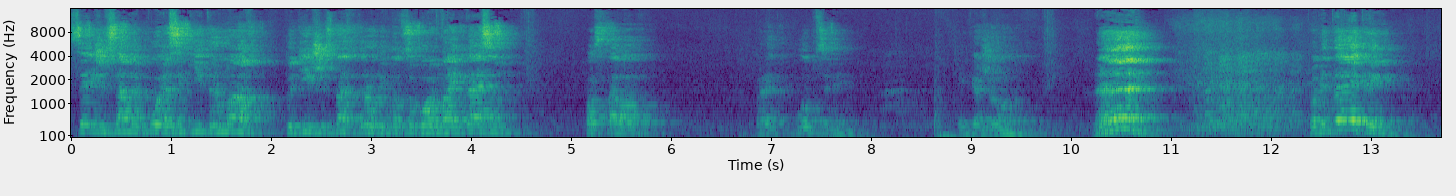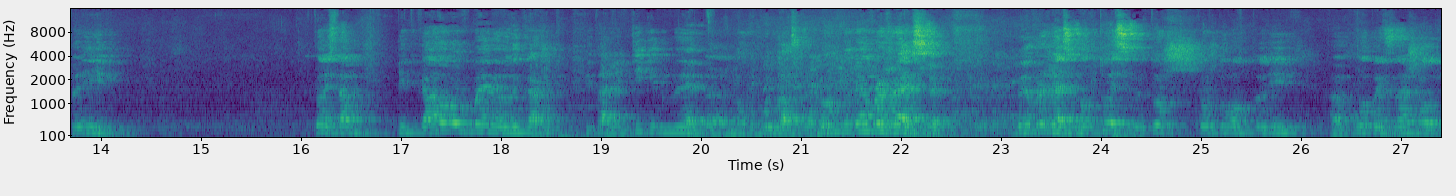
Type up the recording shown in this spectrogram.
цей же самий пояс, який тримав тоді 16 років над собою Майк Тайсон, поставив перед хлопцями і кажу, е? Пам'ятаєте тоді? Хтось там підкалував мене, вони кажуть, Віталій, тільки не, та, ну, будь ласка, ну не ображайся. Не ображайся, ну хтось, хто ж, хто ж думав тоді, е, хлопець з нашого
